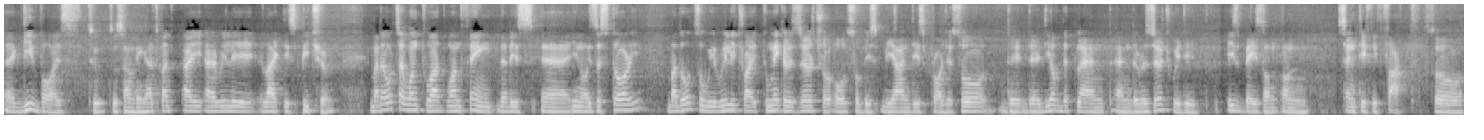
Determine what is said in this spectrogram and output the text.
uh, give voice to, to something else. But I, I really like this picture. But I also want to add one thing that is, uh, you know, is a story, but also we really try to make a research also behind this project. So the, the idea of the plant and the research we did is based on, on scientific fact. So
